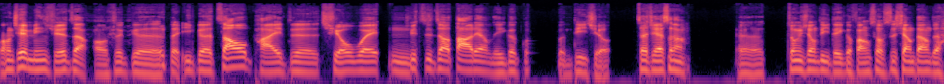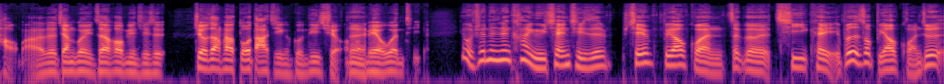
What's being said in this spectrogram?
王建民学长哦，这个的一个招牌的球威，嗯，去制造大量的一个滚滚地球，再加上呃中兄弟的一个防守是相当的好嘛，这江坤宇在后面其实就让他多打几个滚地球，对，没有问题。因为我觉得那天看于谦，其实先不要管这个七 K，也不是说不要管，就是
